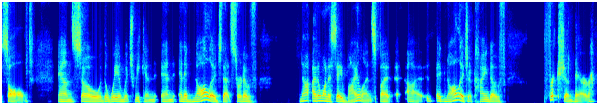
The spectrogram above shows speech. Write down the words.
solved. And so the way in which we can and and acknowledge that sort of not, I don't want to say violence, but uh, acknowledge a kind of friction there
